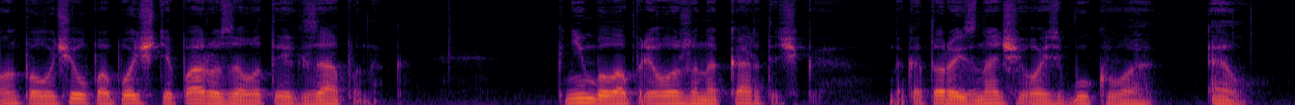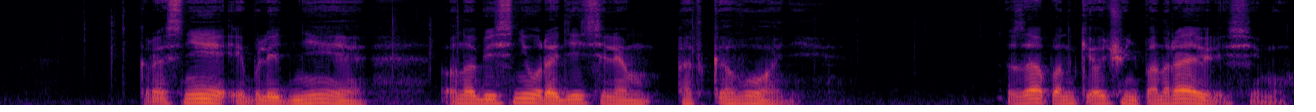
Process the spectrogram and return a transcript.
он получил по почте пару золотых запонок. К ним была приложена карточка, на которой значилась буква «Л». Краснее и бледнее он объяснил родителям, от кого они. Запонки очень понравились ему,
